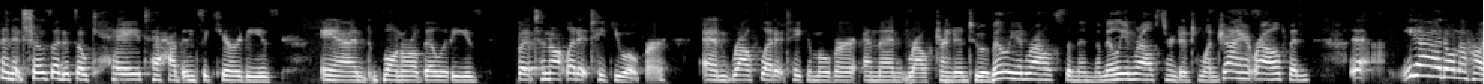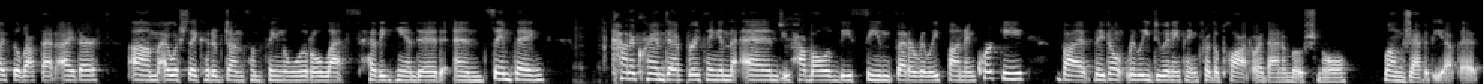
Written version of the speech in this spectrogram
And it shows that it's okay to have insecurities and vulnerabilities, but to not let it take you over. And Ralph let it take him over, and then Ralph turned into a million Ralphs, and then the million Ralphs turned into one giant Ralph, and yeah, I don't know how I feel about that either. Um, I wish they could have done something a little less heavy-handed, and same thing, kind of crammed everything in the end. You have all of these scenes that are really fun and quirky, but they don't really do anything for the plot or that emotional longevity of it.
